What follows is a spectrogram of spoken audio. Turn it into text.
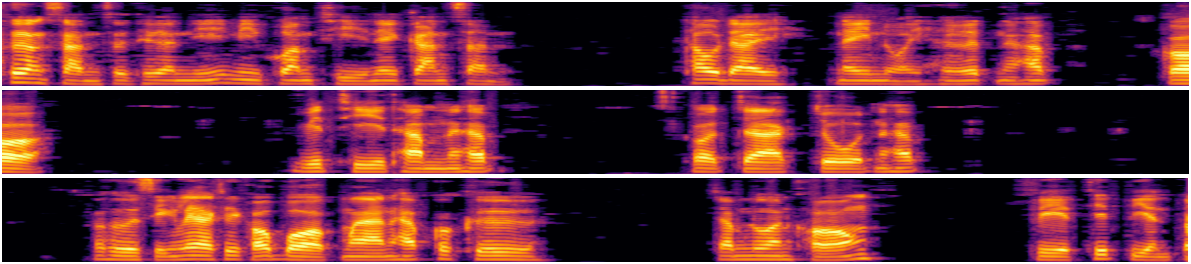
เครื่องสั่นสะเทือนนี้มีความถี่ในการสั่นเท่าใดในหน่วยเฮิร์ตนะครับ ก็ วิธีทำนะครับ ก็จากโจทย์นะครับ ก็คือสิ่งแรกที่เขาบอกมานะครับก็คือจำนวนของเฟสที่เปลี่ยนไป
